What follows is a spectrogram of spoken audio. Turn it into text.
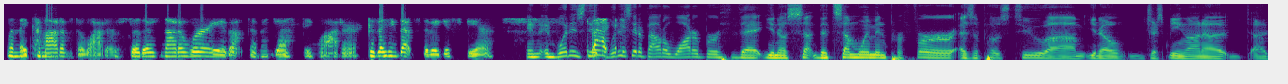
when they come oh. out of the water. So there's not a worry about them ingesting water because I think that's the biggest fear. And and what is it? What is it about a water birth that you know some, that some women prefer as opposed to um, you know just being on a, a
